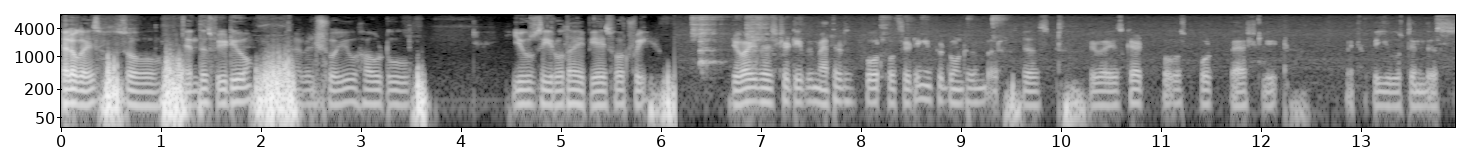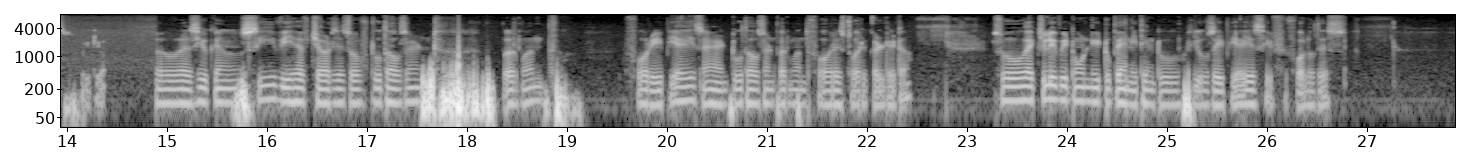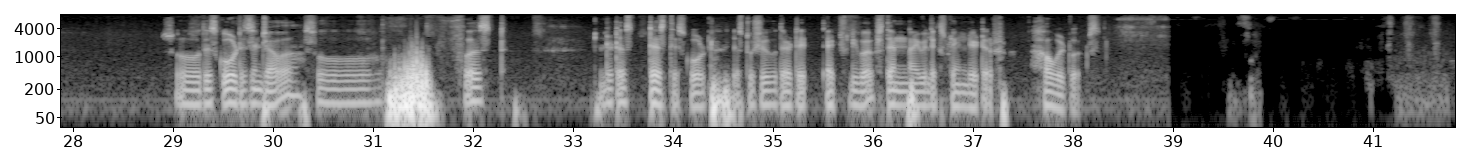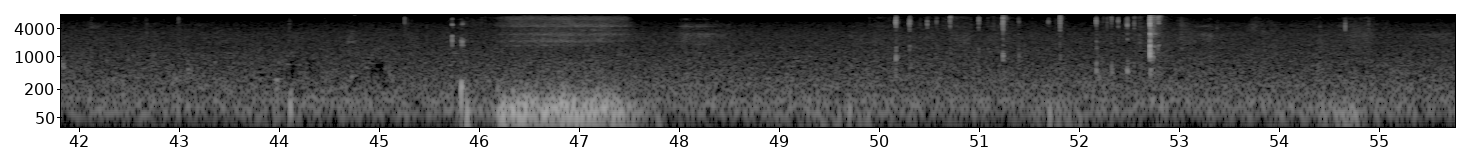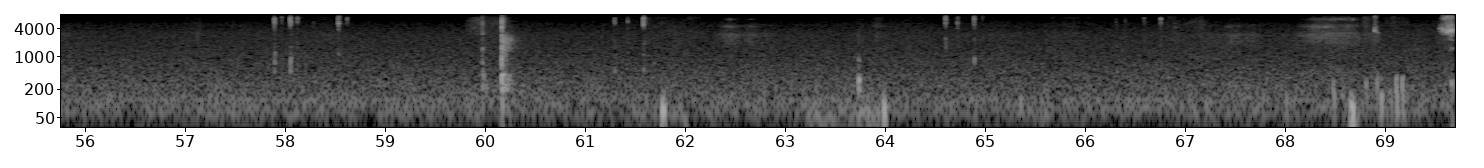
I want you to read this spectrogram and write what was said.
Hello guys, so in this video I will show you how to use Zerodha APIs for free. Revise HTTP methods for proceeding. If you don't remember, just revise get post put patch delete which will be used in this video. So as you can see we have charges of 2000 per month for APIs and 2000 per month for historical data. So actually we don't need to pay anything to use APIs if you follow this so this code is in java. So first let us test this code just to show that it actually works. Then i will explain later how it works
